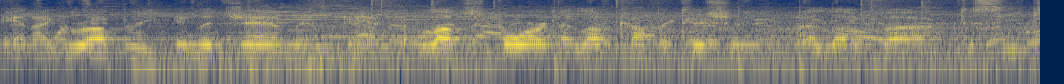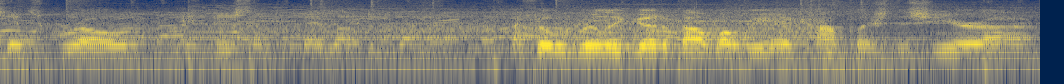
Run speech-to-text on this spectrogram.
and I grew up in the gym and, and love sport. I love competition. I love uh, to see kids grow and do something they love to play. I feel really good about what we accomplished this year. Uh,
